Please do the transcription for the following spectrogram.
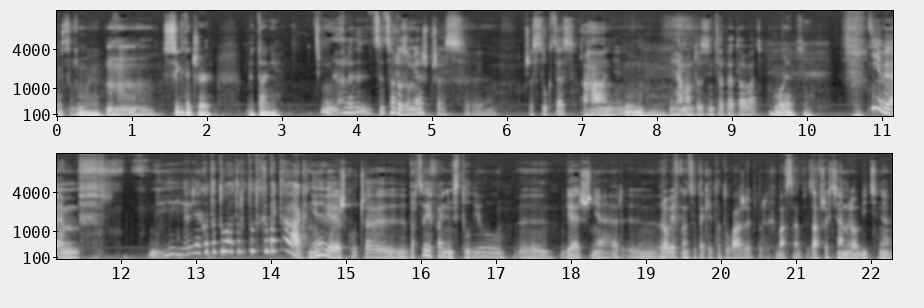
Jest takie moje Mhm, mhm. signature pytanie. Ale co, co rozumiesz przez, y, przez sukces? Aha, nie, ja mam to zinterpretować? Obojętnie. Nie wiem. Ja- Jako tatuator to chyba tak, nie? Wiesz, kurczę, pracuję w fajnym studiu, y, wiesz, nie? Y, Robię w końcu takie tatuaże, które chyba zawsze chciałem robić, nie?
